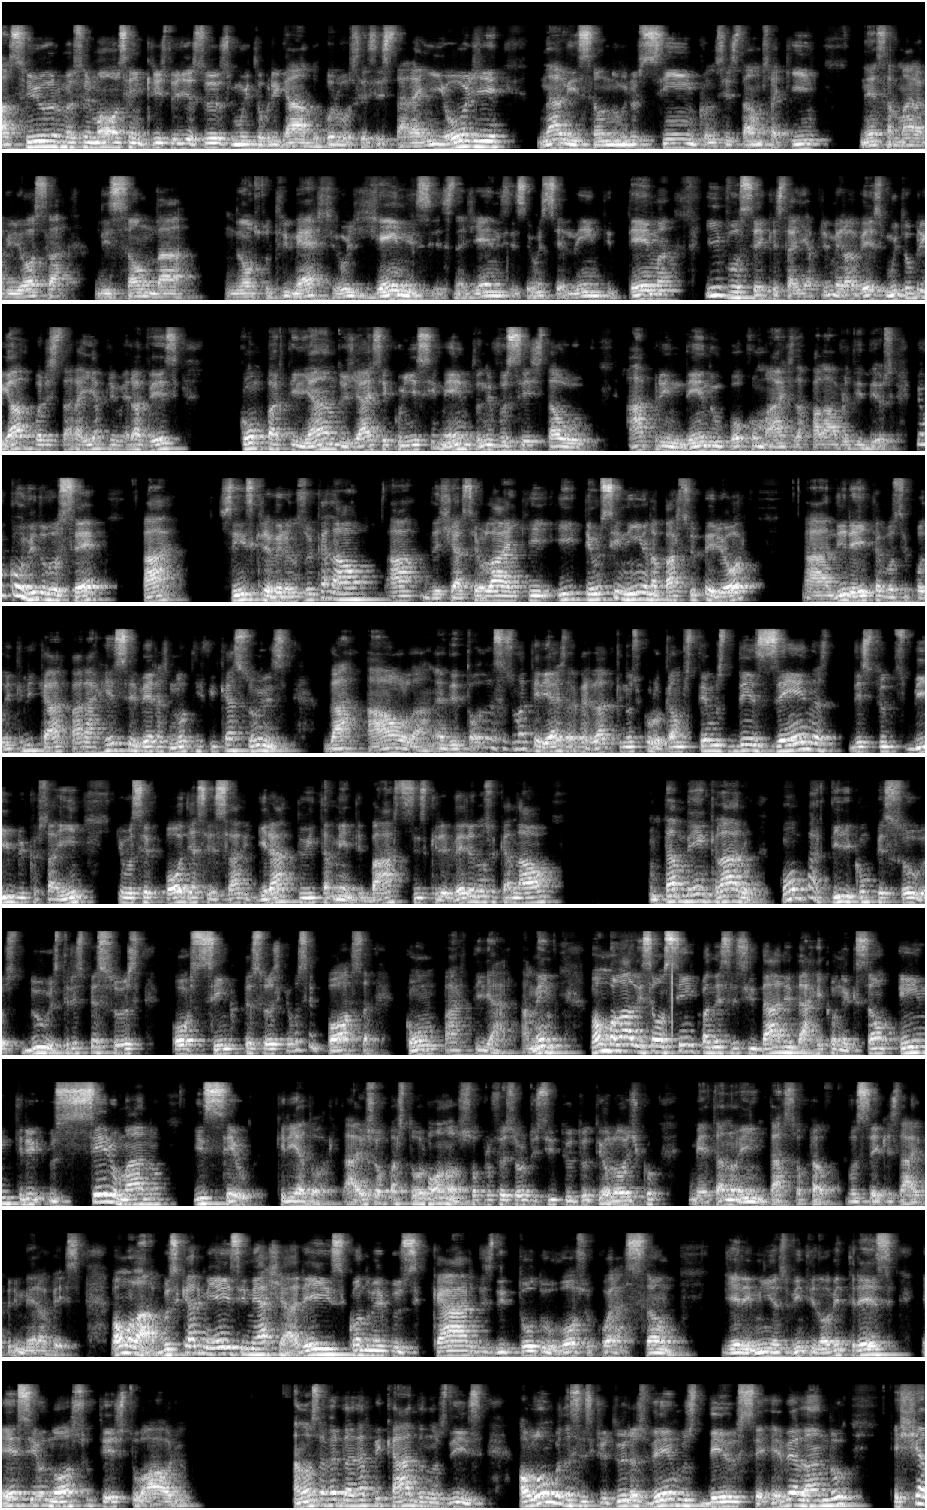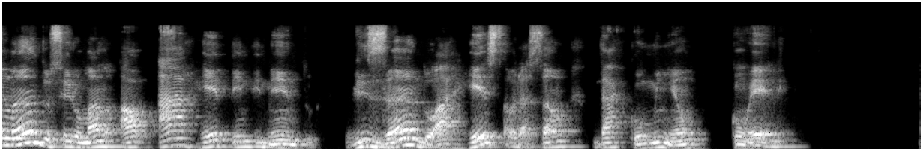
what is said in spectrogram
Paz, Senhor, meus irmãos em Cristo Jesus, muito obrigado por vocês estarem aí hoje na lição número 5. Nós estamos aqui nessa maravilhosa lição da nosso trimestre, hoje Gênesis, né? Gênesis é um excelente tema. E você que está aí a primeira vez, muito obrigado por estar aí a primeira vez compartilhando já esse conhecimento, né? Você está aprendendo um pouco mais da palavra de Deus. Eu convido você a se inscrever no nosso canal, a deixar seu like e tem um sininho na parte superior à direita, você pode clicar para receber as notificações da aula, né, de todos esses materiais, na verdade, que nós colocamos. Temos dezenas de estudos bíblicos aí que você pode acessar gratuitamente. Basta se inscrever no nosso canal. Também, claro, compartilhe com pessoas, duas, três pessoas ou cinco pessoas que você possa compartilhar. Amém? Vamos lá, lição 5, a necessidade da reconexão entre o ser humano e seu Criador. Tá? Eu sou o pastor Ronald, sou professor do Instituto Teológico Metanoim, tá? Só para você que está aí primeira vez. Vamos lá, buscar-me-eis e me achareis quando me buscardes de todo o vosso coração. Jeremias 29, 3, esse é o nosso texto áureo. A nossa verdade aplicada nos diz, ao longo das escrituras, vemos Deus se revelando e chamando o ser humano ao arrependimento, visando a restauração da comunhão com Ele.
